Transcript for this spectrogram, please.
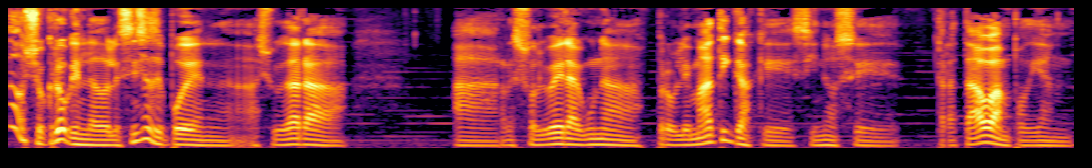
No, yo creo que en la adolescencia se pueden ayudar a, a resolver algunas problemáticas que si no se trataban podían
